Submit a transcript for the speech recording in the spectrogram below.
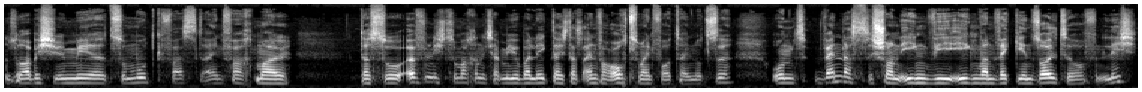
so habe ich mir zum Mut gefasst, einfach mal das so öffentlich zu machen. Ich habe mir überlegt, dass ich das einfach auch zu meinem Vorteil nutze. Und wenn das schon irgendwie irgendwann weggehen sollte, hoffentlich,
